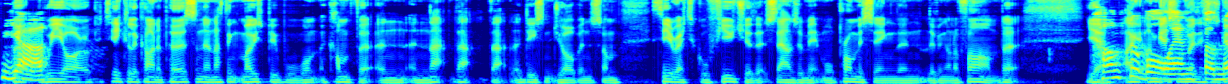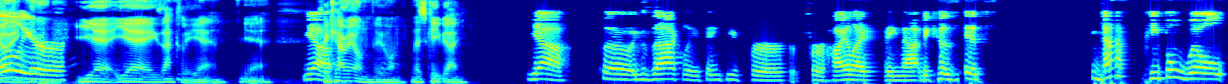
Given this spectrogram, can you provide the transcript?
Yeah, we are a particular kind of person, and I think most people want the comfort and and that that that a decent job and some theoretical future that sounds a bit more promising than living on a farm. But yeah, comfortable I, and familiar. Yeah, yeah, exactly. Yeah, yeah. Yeah. So carry on, move on. Let's keep going. Yeah. So exactly. Thank you for for highlighting that because it's that people will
